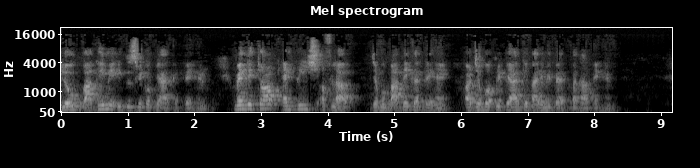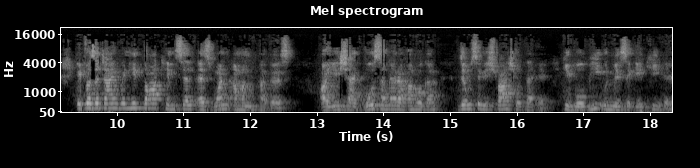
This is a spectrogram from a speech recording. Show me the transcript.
लोग वाकई में एक दूसरे को प्यार करते हैं। When they talk and preach of love जब वो बातें करते हैं और जब वो अपने प्यार के बारे में बताते हैं। It was a time when he thought himself as one among others और ये शायद वो समय रहा होगा जब उसे विश्वास होता है कि वो भी उनमें से एक ही है।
